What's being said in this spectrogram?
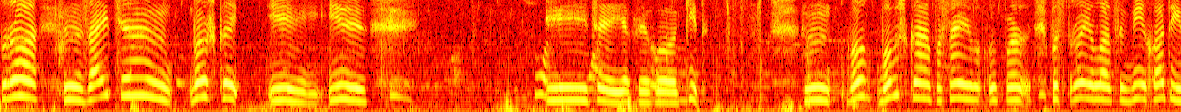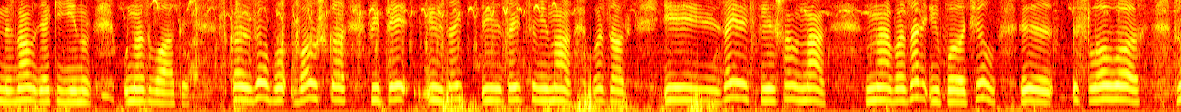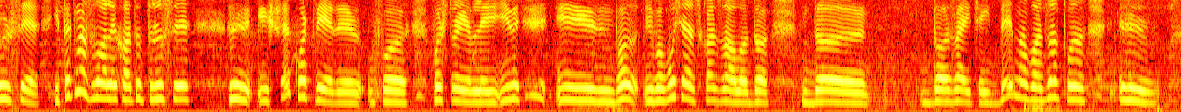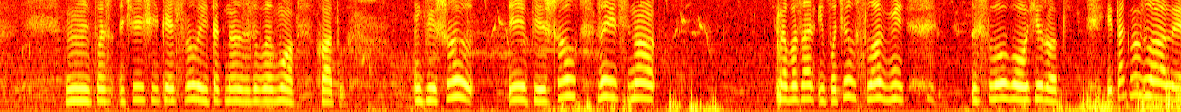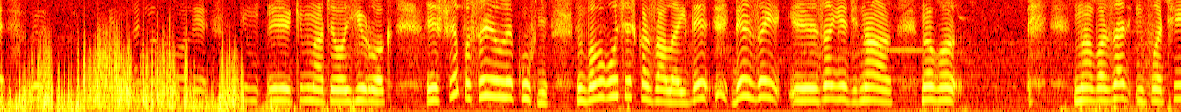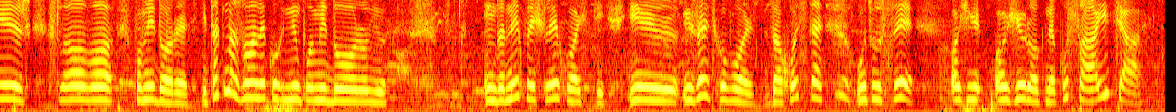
про е, зайця, бабушка і, і, і це як його кіт. Бабушка построїла собі хату і не знала, як її назвати. Сказала ба- бабушка піти і зай, і зайцеві на базар. І заяць пішов на, на базар і почув е, слово труси. І так назвали хату труси. Е, І ще квартири по- построїли. І, і, і бабуся сказала до, до, до зайця, йди на базар по. е, е, Почуєш якесь слово і так називемо хату. Пішов, і пішов заєць на, на базар і почув слові, слово огірок. І так назвали, е, і так назвали кім, е, кімнати огірок. І ще построїли кухню. Бабуся сказала, йди, йди е, заїдь на, на, на базар і почуєш слово помідори. І так назвали кухню помідорою. До них прийшли гості. І, і зайць говорить, заходьте у труси, огі, огірок не кусається.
